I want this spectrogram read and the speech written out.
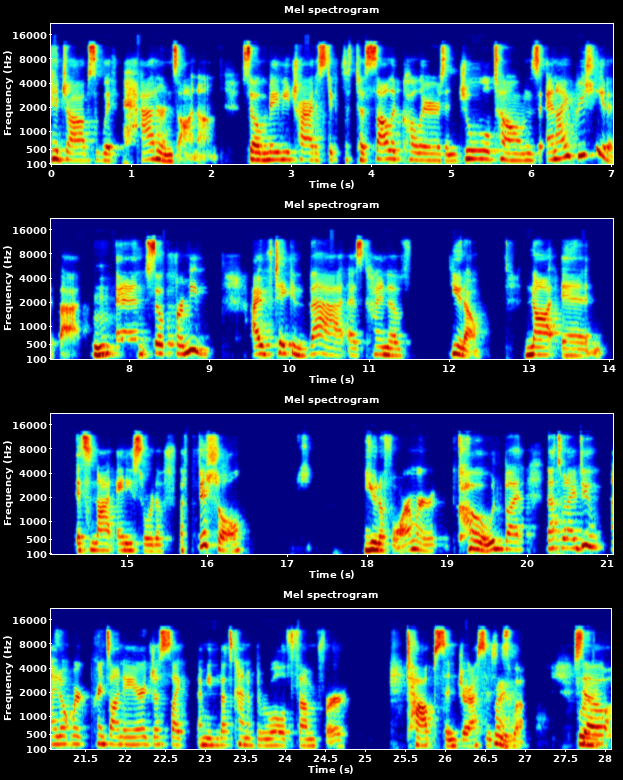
hijabs with patterns on them. So maybe try to stick to, to solid colors and jewel tones. And I appreciated that. Mm-hmm. And so for me, I've taken that as kind of, you know, not in, it's not any sort of official uniform or code, but that's what I do. I don't wear prints on air, just like, I mean, that's kind of the rule of thumb for tops and dresses right. as well. So right.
